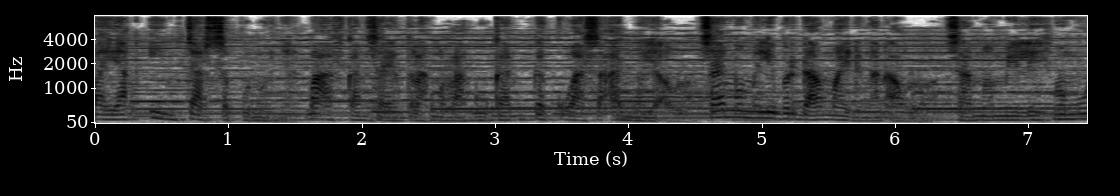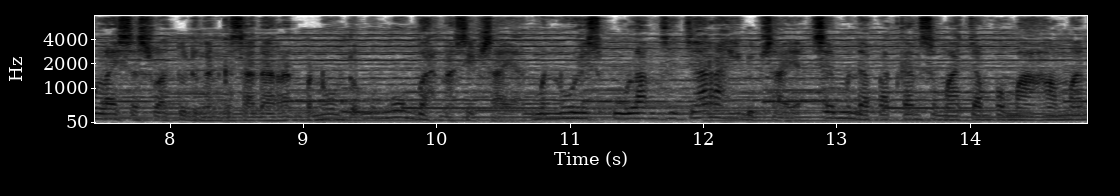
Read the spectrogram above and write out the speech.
Sayalah yang incar sepenuhnya. Maafkan saya yang telah melakukan kekuasaanmu ya Allah. Saya memilih berdamai dengan Allah. Saya memilih memulai sesuatu dengan kesadaran penuh untuk mengubah nasib saya. Menulis ulang sejarah hidup saya. Saya mendapatkan semacam pemahaman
